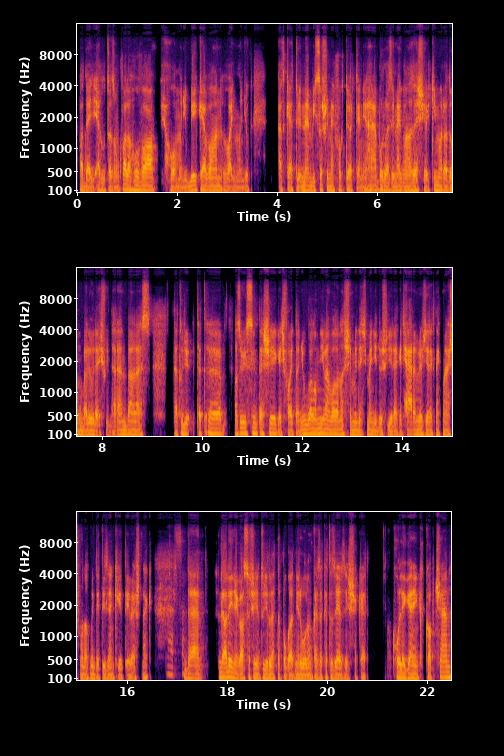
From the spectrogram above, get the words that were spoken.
ad egy elutazunk valahova, ahol mondjuk béke van, vagy mondjuk hát kettő, nem biztos, hogy meg fog történni a háború, azért megvan az esély, hogy kimaradunk belőle, és minden rendben lesz. Tehát, hogy, tehát az őszintesség, egyfajta nyugalom, nyilvánvalóan az sem mindegy, mennyi idős a gyerek. Egy három éves gyereknek más mondok, mint egy 12 évesnek. Persze. De, de a lényeg az, hogy hogyan tudja letapogadni rólunk ezeket az érzéseket. A kollégáink kapcsán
